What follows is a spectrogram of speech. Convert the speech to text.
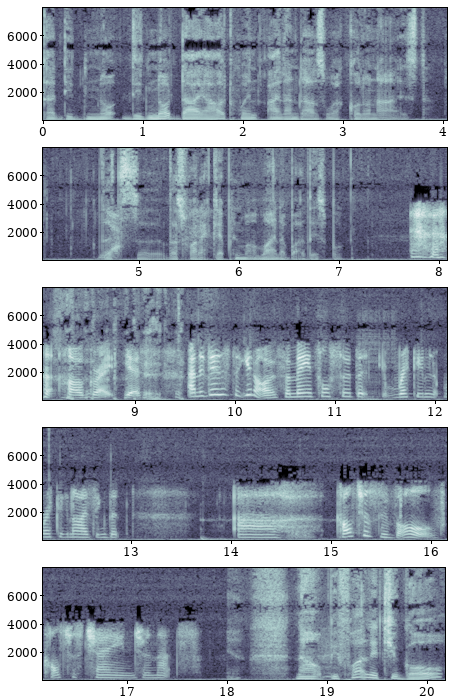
that did not did not die out when islanders were colonized. That's yeah. uh, that's what I kept in my mind about this book. oh, great! Yes, and it is that you know, for me, it's also that recon- recognizing that uh, cultures evolve, cultures change, and that's. Yeah. Now, before I let you go,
